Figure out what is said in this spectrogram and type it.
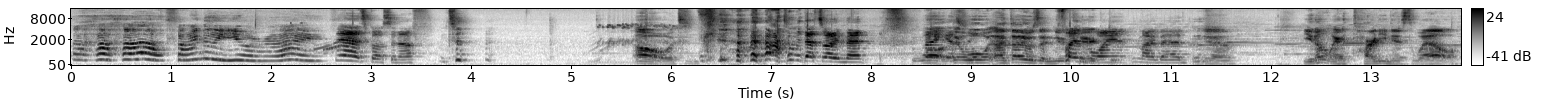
Ha ha ha, finally you arrived. Yeah, it's close enough. Oh, it's... That's what I meant. Well, guess well, I thought it was a new character. Flamboyant, my bad. Yeah. You don't wear tardiness well.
